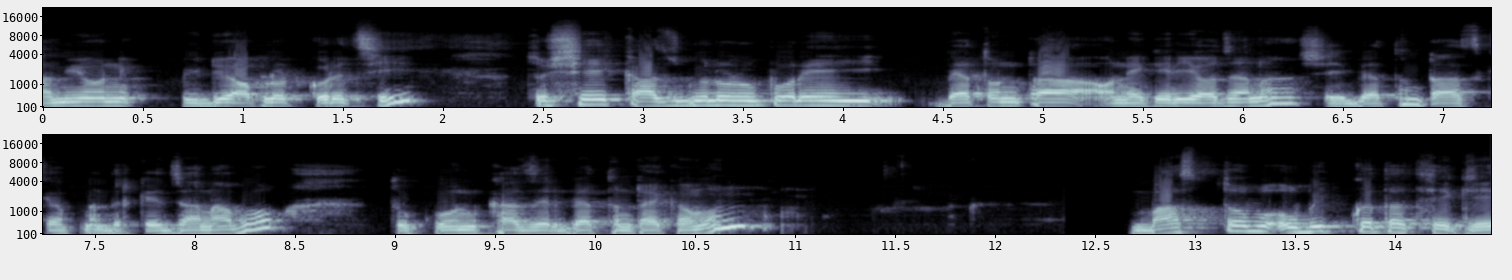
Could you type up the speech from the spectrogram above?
আমি অনেক ভিডিও আপলোড করেছি। তো সেই কাজগুলোর উপরেই বেতনটা অনেকেরই অজানা, সেই বেতনটা আজকে আপনাদেরকে জানাব। তো কোন কাজের বেতনটা কেমন? বাস্তব অভিজ্ঞতা থেকে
